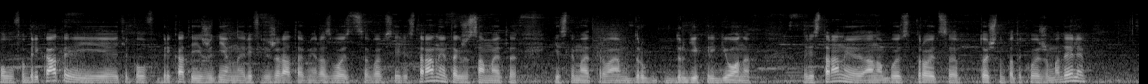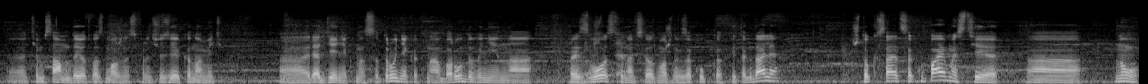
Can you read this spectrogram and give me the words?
полуфабрикаты, и эти полуфабрикаты ежедневно рефрижераторами развозятся во все рестораны. Так же самое это, если мы открываем друг, в других регионах рестораны, оно будет строиться точно по такой же модели. Э, тем самым дает возможность франчайзи экономить э, ряд денег на сотрудниках, на оборудовании, на производстве, на всевозможных закупках и так далее. Что касается окупаемости, э, ну,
